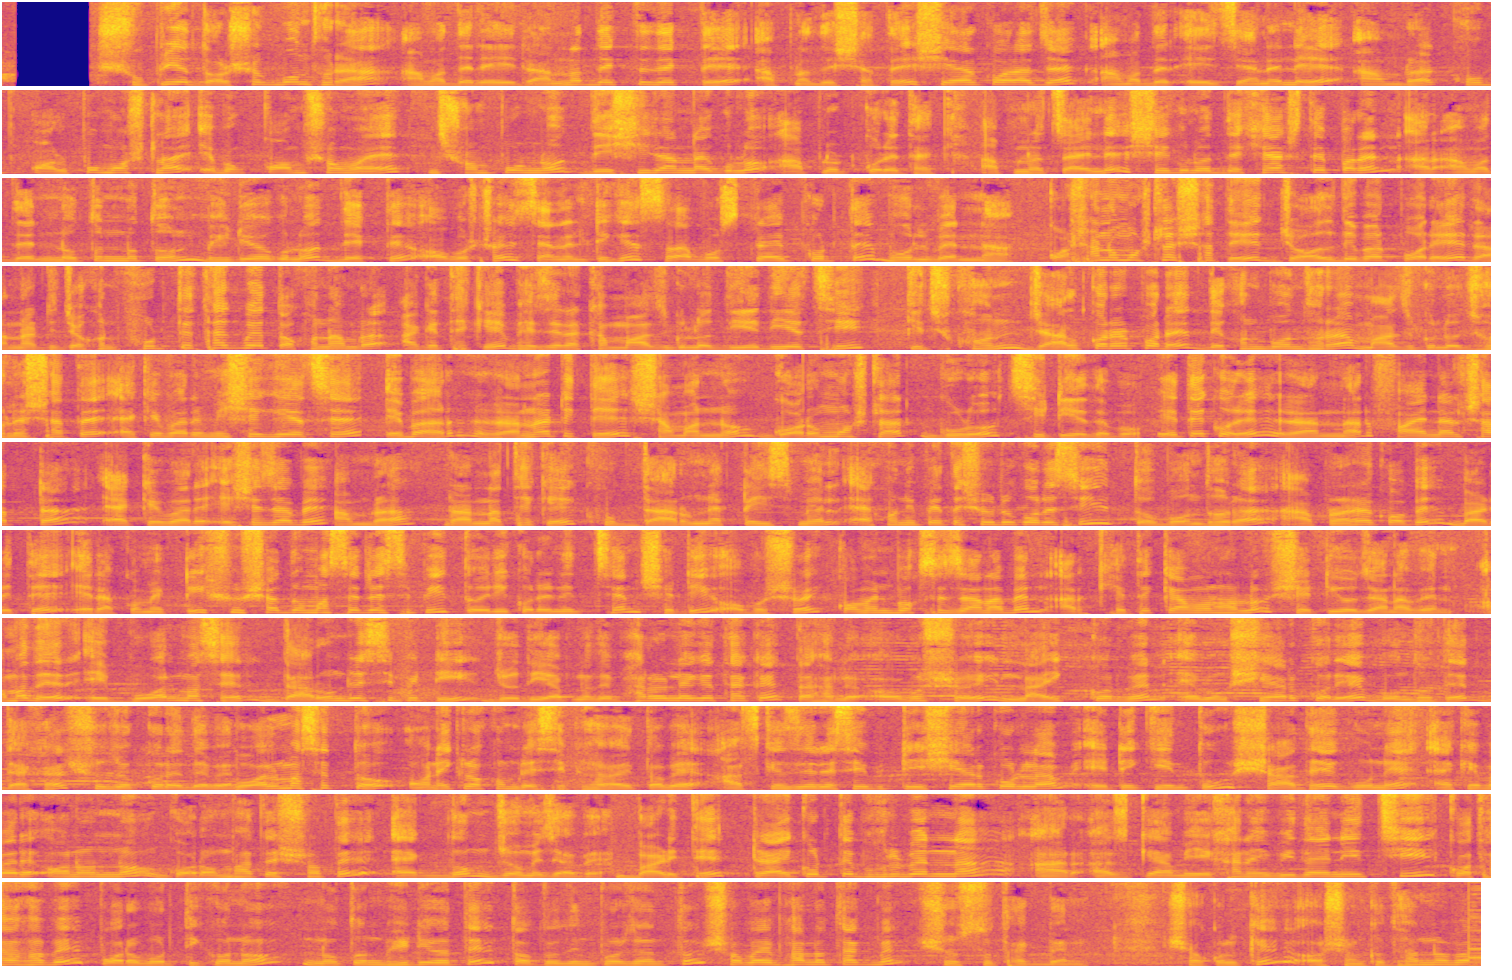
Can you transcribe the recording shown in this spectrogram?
সুপ্রিয় দর্শক বন্ধুরা, আমাদের এই রান্না দেখতে দেখতে আপনাদের সাথে শেয়ার করা যাক। আমাদের এই চ্যানেলে আমরা খুব অল্প মশলা এবং কম সময়ে সম্পূর্ণ দেশি রান্নাগুলো আপলোড করে থাকি। আপনারা চাইলে সেগুলো দেখে আসতে পারেন আর আমাদের নতুন নতুন ভিডিওগুলো দেখতে অবশ্যই চ্যানেলটিকে সাবস্ক্রাইব করতে ভুলবেন না। কষানো মশলার সাথে জল দেবার পরে রান্নাটি যখন ফুটতে থাকবে, তখন আমরা আগে থেকে ভেজে রাখা মাছগুলো দিয়ে দিয়েছি। কিছুক্ষণ জাল করার পরে দেখুন বন্ধুরা, মাছগুলো ঝোলের সাথে একেবারে মিশে গিয়েছে, এবার রান্নাটিতে সামান্য গরম মশলার গুঁড়ো ছিটিয়ে দেব। এতে করে রান্নার ফাইনাল স্বাদটা একেবারে এসে যাবে। আমরা রান্না থেকে খুব দারুণ একটা স্মেল এখনই পেতে শুরু করেছি। তো বন্ধুরা, আপনারা কবে বাড়িতে এরকম একটি সুস্বাদু মাছের রেসিপি তৈরি করে নিচ্ছেন সেটি অবশ্যই কমেন্ট বক্সে জানাবেন। আর খেতে কেমন হলো সেটিও জানাবেন। আমাদের এই বোয়াল মাছের দারুণ রেসিপিটি যদি আপনাদের ভালো লেগে থাকে, তাহলে অবশ্যই লাইক করবেন এবং শেয়ার করে বন্ধুদের দেখার সুযোগ করে দেবেন। বোয়াল মাছের তো অনেক রকম রেসিপি হয়, তবে আজকে যে রেসিপিটি শেয়ার করলাম, এটি কিন্তু স্বাদে গুণে একেবারে অনন্য গরম ভাতের সাথে একদম জমে যাবে। বাড়িতে ট্রাই করতে ভুলবেন না, আর আজকে আমি এখানেই বিদায় নিচ্ছি। কথা হবে পরবর্তী কোনো নতুন ভিডিওতে। ততদিন পর্যন্ত সবাই ভালো থাকবেন, সুস্থ থাকবেন। সকলকে অসংখ্য ধন্যবাদ।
